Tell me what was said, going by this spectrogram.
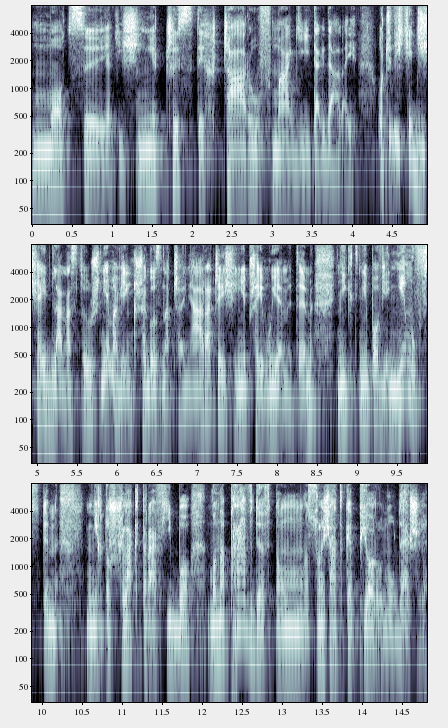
mocy, jakichś nieczystych czarów, magii itd. Tak Oczywiście dzisiaj dla nas to już nie ma większego znaczenia, raczej się nie przejmujemy tym. Nikt nie powie, nie mów z tym, niech to szlak trafi, bo, bo naprawdę w tą sąsiadkę piorun uderzy.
